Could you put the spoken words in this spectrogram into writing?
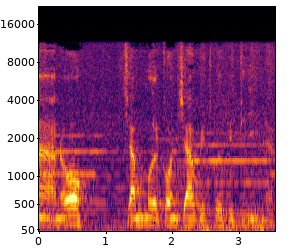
ណានោះចាំមើលកូនចៅគេធ្វើពិធីនេះ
